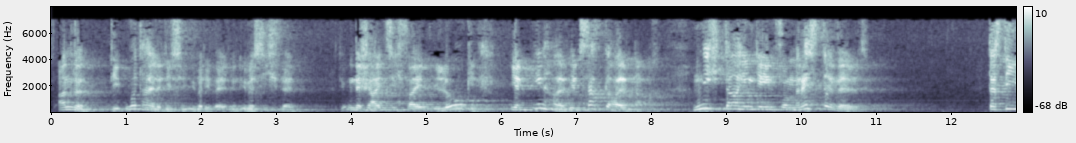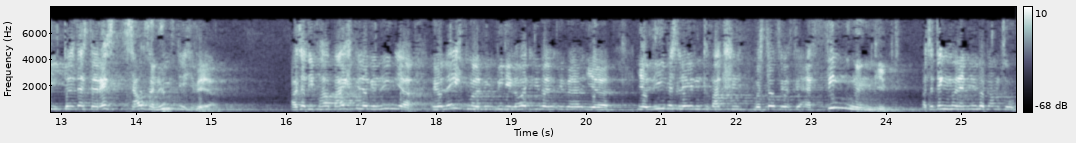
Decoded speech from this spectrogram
Das andere, die Urteile, die sie über die Welt und über sich fällen, die unterscheiden sich bei logisch, ihrem Inhalt, ihrem Sachgehalt nach, nicht dahingehend vom Rest der Welt, dass, die, dass der Rest sau vernünftig wäre, also die paar Beispiele genügen ja. Überlegt mal, wie, wie die Leute über, über ihr, ihr Liebesleben quatschen, was da für, für Erfindungen gibt. Also denken mal den Übergang zu,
